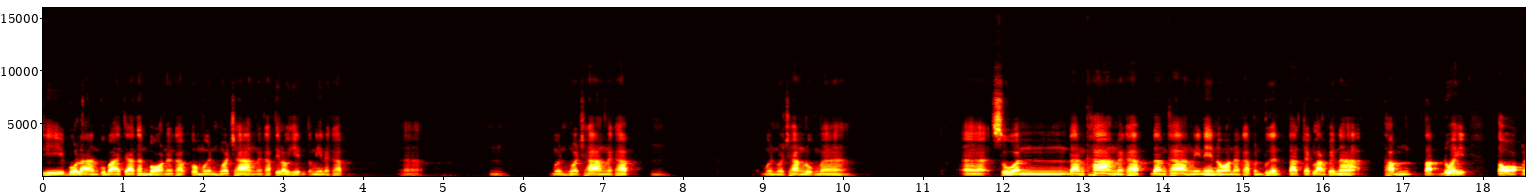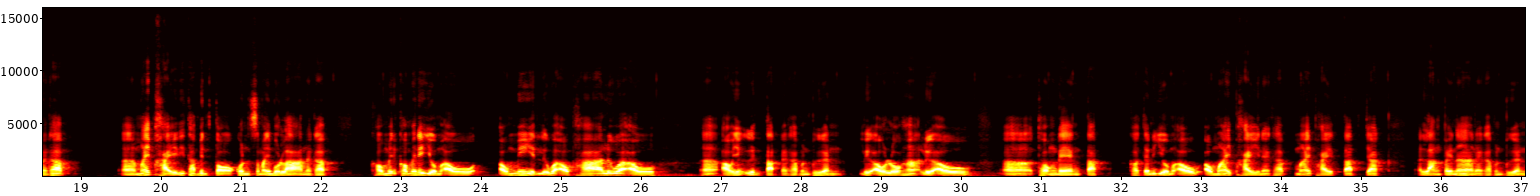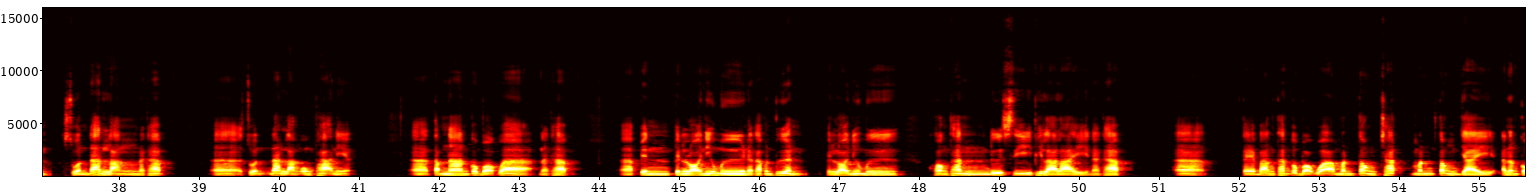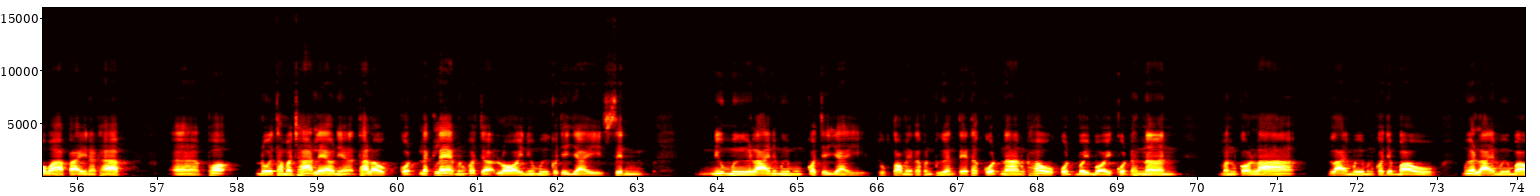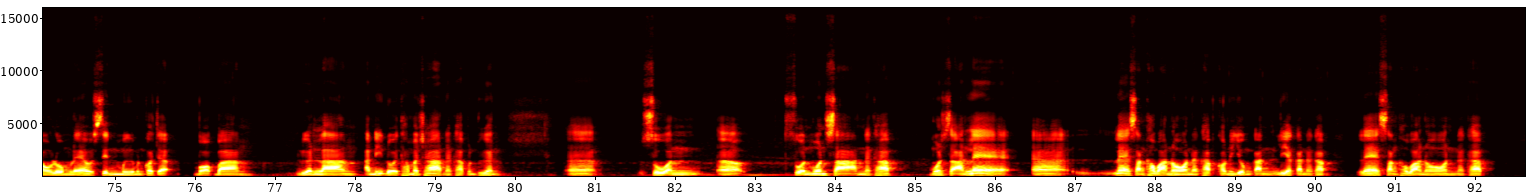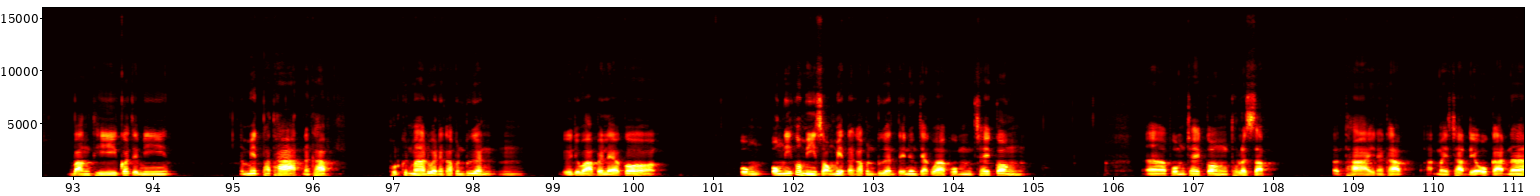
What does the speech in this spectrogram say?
ที่โบราณครูบาอาจารย์ท่านบอกนะครับ ก็เหมือนหัวช้างนะครับที่เราเห็นตรงนี้นะครับ เหมือนหัวช้างนะครับเหมือนหัวช้างลงมาส่วนด้านข้างนะครับ ด้านข้างนี่แน่นอนนะครับเพื่อนๆตัดจากหลังไปหน้าทำตัดด้วยตอกนะครับไม้ไผ่ที่ทำเป็นตอกคนสมัยโบราณนะครับเขาไม่เขาไม่ได้ยมเอาเอามีดหรือว่าเอาพ้าหรือว่าเอาเอาอย่างอื่นตัดนะครับเพื่อนๆหรือเอาโลหะหรือเอาทองแดงตัด เขาจะนิยมเอาเอาไม้ไผ่นะครับ ไม้ไผ่ตัดจากหลังไปหน้านะครับเพื่อนๆ ส่วนด้านหลังนะครับส่วนด้านหลังองค์พระเนี่ยตำนานก็บอกว่านะครับเป็นเป็นรอยนิ้วมือนะครับเพื่อนๆ เป็นรอยนิ้วมือของท่านฤาษีพิลาไลยนะครับแต่บางท่านก็บอกว่ามันต้องชัดมันต้องใหญ่อันนั้นก็ว่าไปนะครับเพราะ โดยธรรมชาติแล้วเนี่ยถ้าเรากดแรกๆ มันก็จะรอยนิ้วมือก็จะใหญ่เส้นนิ้วมือลายนิ้วมือมันก็จะใหญ่ถูกต้องไหมครับเพื่อนๆ แต่ถ้ากดนานเข้ากดบ่อยๆ กดนานๆมันก็ล้าลายมือมันก็จะเบา เมื่อลายมือเบาลงแล้วเส้นมือมันก็จะบอบบางเลือนลาง อันนี้โดยธรรมชาตินะครับเพื่อนๆอ่าส่วนส่วนมวลสารนะครับ มวลสารแร่ แร่สังขวานอนนะครับเขานิยมกันเรียกกันนะครับ แร่สังขวานอนนะครับ บางทีก็จะมีเม็ดพระธาตุนะครับ ผุดขึ้นมาด้วยนะครับเพื่อนๆหรือจะว่าไปแล้วก็องค์องค์นี้ก็มี 2 เม็ดนะครับเพื่อนๆแต่เนื่องจากว่าผมใช้กล้องผมใช้กล้องโทรศัพท์ถ่ายนะครับ ไม่ชัดเดี๋ยวโอกาสหน้า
